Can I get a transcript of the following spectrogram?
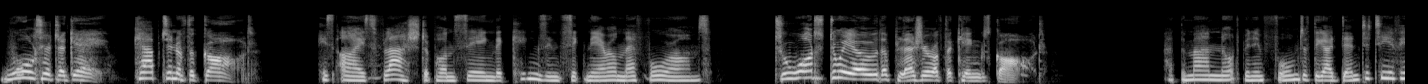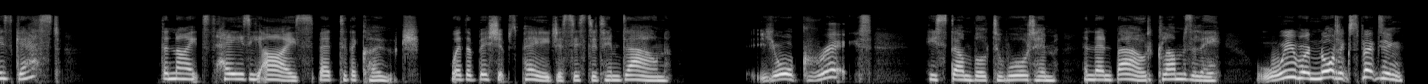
Walter de Gay, captain of the guard. His eyes flashed upon seeing the king's insignia on their forearms. To what do we owe the pleasure of the king's guard? Had the man not been informed of the identity of his guest? The knight's hazy eyes sped to the coach, where the bishop's page assisted him down. Your Grace, he stumbled toward him and then bowed clumsily. We were not expecting.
